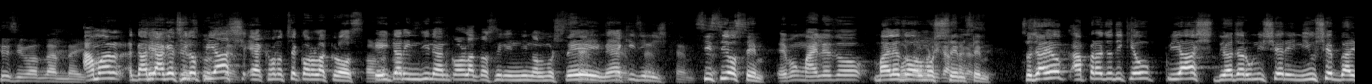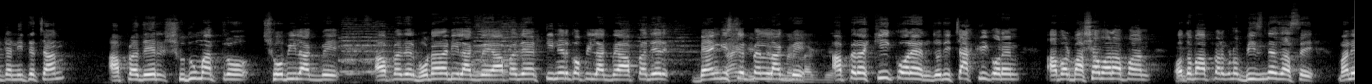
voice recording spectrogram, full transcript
সিসি বদলার নাই। আমার গাড়ি আগে ছিল। পিয়াস এখন হচ্ছে করলা ক্রস এইটার ইঞ্জিন এন্ড করলা ক্রসের ইঞ্জিন অলমোস্ট সেম একই জিনিস. সিসিও সেম এবং মাইলেজও মাইলেজ মোটামুটি অলমোস্ট সেম সেম তো যাই হোক আপনারা যদি কেউ প্রিয়াস দুই হাজার উনিশের এই নিউ শেপ গাড়িটা নিতে চান আপনাদের শুধুমাত্র ছবি লাগবে আপনাদের ভোটার আইডি লাগবে আপনাদের টিনের কপি লাগবে আপনাদের ব্যাংক স্টেটমেন্ট লাগবে। আপনারা কি করেন? যদি চাকরি করেন আবার বাসা ভাড়া পান অথবা আপনার কোনো বিজনেস আছে মানে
